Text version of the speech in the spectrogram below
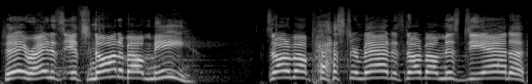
today, right? It's, it's not about me. It's not about Pastor Matt. It's not about Miss Deanna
